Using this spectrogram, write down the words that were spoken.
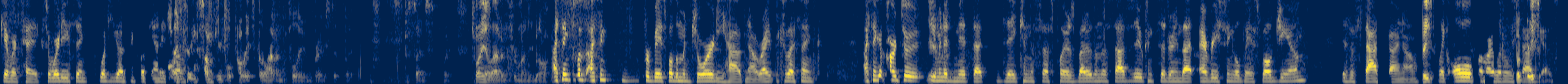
give or take. So where do you think? What do you guys think about the Well, NHL? I think some people probably still haven't fully embraced it, but besides the point, 2011 for Moneyball. I think I think for baseball, the majority have now, right? Because I think I think it's hard to Yeah. even admit that they can assess players better than the stats do, considering that every single baseball GM is a stats guy now. Base- Like all of them are literally But stats base- guys.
